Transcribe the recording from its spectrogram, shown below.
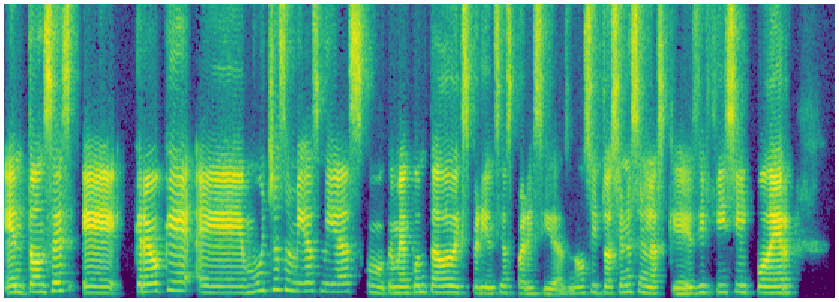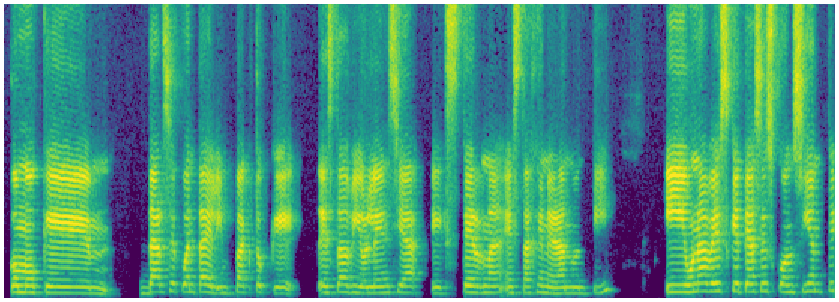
Entonces, eh, creo que eh, muchas amigas mías como que me han contado de experiencias parecidas, ¿no? Situaciones en las que es difícil poder como que mm, darse cuenta del impacto que esta violencia externa está generando en ti. Y una vez que te haces consciente,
